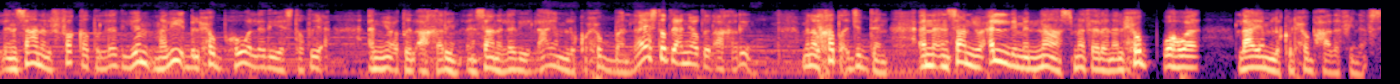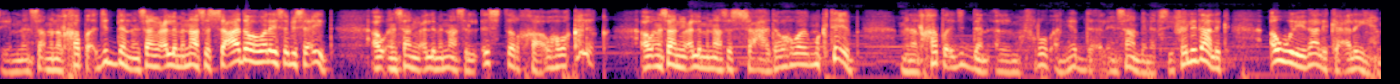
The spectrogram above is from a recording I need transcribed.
الإنسان الفقط الذي مليء بالحب هو الذي يستطيع أن يعطي الآخرين. الإنسان الذي لا يملك حبا لا يستطيع أن يعطي الآخرين. من الخطأ جدا أن إنسان يعلم الناس مثلا الحب وهو لا يملك الحب هذا في نفسه. من إنسان من الخطأ جدا إنسان يعلم الناس السعادة وهو ليس بسعيد. أو إنسان يعلم الناس الاسترخاء وهو قلق. أو إنسان يعلم الناس السعادة وهو مكتئب من الخطأ جدا المفروض أن يبدأ الإنسان بنفسه. فلذلك أولي ذلك عليهم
